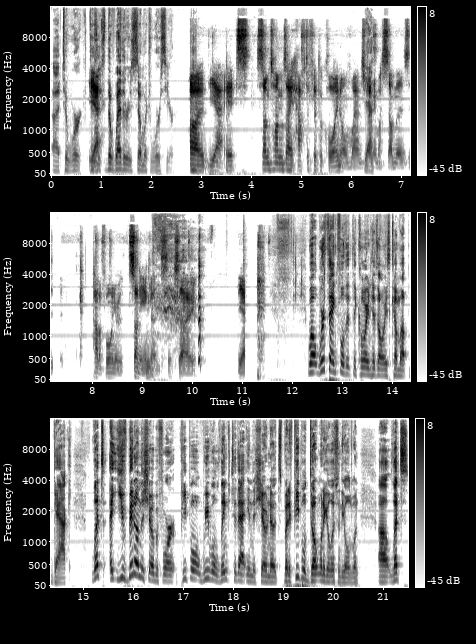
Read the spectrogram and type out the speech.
uh, to work. Yeah. the weather is so much worse here. Uh, yeah, it's sometimes I have to flip a coin on where I'm Yeah. spending my summers in California with sunny England. So, so Well, we're thankful that the coin has always come up, GAC. Let's. Uh, you've been on the show before. People, we will link to that in the show notes. But if people don't want to go listen to the old one, uh, let's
